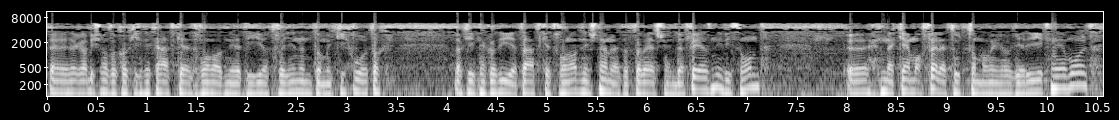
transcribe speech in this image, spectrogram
legalábbis azok, akiknek át kellett volna adni a díjat, vagy én nem tudom, hogy kik voltak, de akiknek a díjat át kellett volna adni, és nem lehetett a versenyt befejezni, viszont nekem a fele tudtam, ami a geréknél volt,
